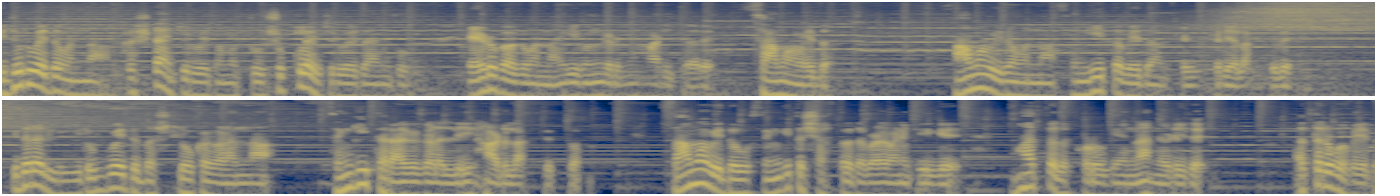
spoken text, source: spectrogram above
ಯಜುರ್ವೇದವನ್ನು ಕೃಷ್ಣ ಯಜುರ್ವೇದ ಮತ್ತು ಶುಕ್ಲ ಯಜುರ್ವೇದ ಎಂದು ಎರಡು ಭಾಗವನ್ನಾಗಿ ವಿಂಗಡಣೆ ಮಾಡಿದ್ದಾರೆ. ಸಾಮವೇದ. ಸಾಮವೇದವನ್ನು ಸಂಗೀತ ವೇದ ಅಂತ ಹೇಳಿ ಕರೆಯಲಾಗ್ತದೆ. ಇದರಲ್ಲಿ ಋಗ್ವೇದದ ಶ್ಲೋಕಗಳನ್ನು ಸಂಗೀತ ರಾಗಗಳಲ್ಲಿ ಹಾಡಲಾಗ್ತಿತ್ತು. ಸಾಮವೇದವು ಸಂಗೀತ ಶಾಸ್ತ್ರದ ಬೆಳವಣಿಗೆಗೆ ಮಹತ್ವದ ಕೊಡುಗೆಯನ್ನು ನೀಡಿದೆ. ಅಥರ್ವ ವೇದ.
